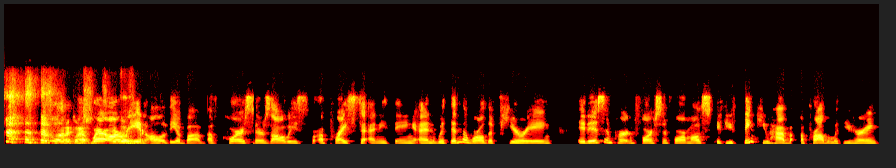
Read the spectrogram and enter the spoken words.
That's a lot of questions where are we in all of the above? Of course there's always a price to anything. And within the world of hearing it is important first and foremost if you think you have a problem with your hearing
